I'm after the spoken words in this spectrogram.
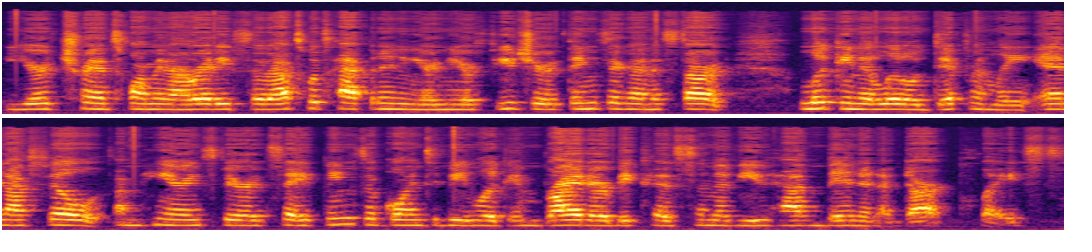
you're transforming already. So that's what's happening in your near future. Things are going to start looking a little differently. And I feel I'm hearing spirit say things are going to be looking brighter because some of you have been in a dark place.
